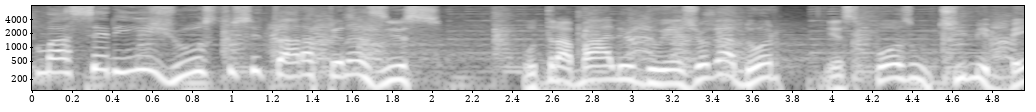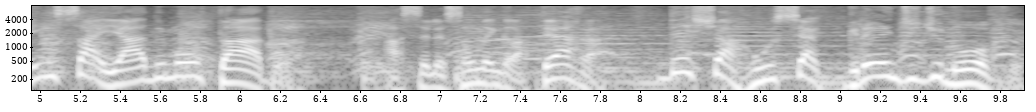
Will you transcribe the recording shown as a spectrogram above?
Mas seria injusto citar apenas isso. O trabalho do ex-jogador expôs um time bem ensaiado e montado. A seleção da Inglaterra deixa a Rússia grande de novo,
